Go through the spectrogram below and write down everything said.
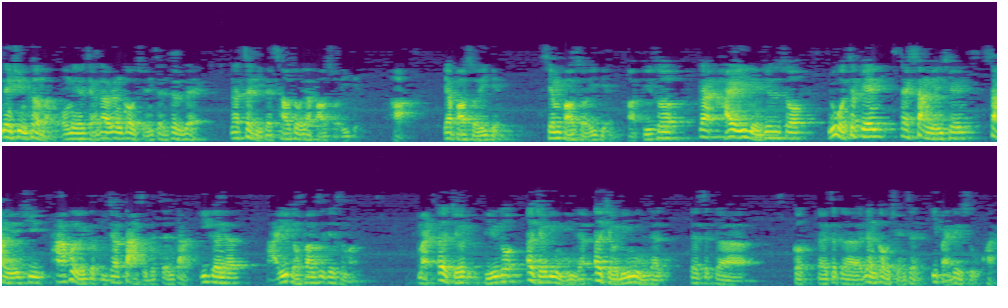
内训课嘛，我们有讲到认购权证，对不对？那这里的操作要保守一点，好，要保守一点，先保守一点啊。比如说，那还有一点就是说，如果这边在上圆圈、上圆区，它会有一个比较大幅的震荡，一个呢，啊，一种方式就是什么，买二九，比如说二九零零的、二九零零的的这个购呃这个认购权证一百六十五块，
